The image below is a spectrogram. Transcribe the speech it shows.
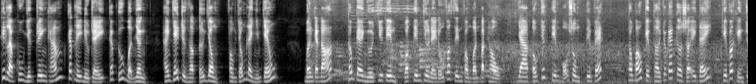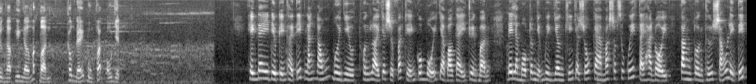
thiết lập khu vực riêng khám, cách ly điều trị, cấp cứu bệnh nhân, hạn chế trường hợp tử vong, phòng chống lây nhiễm chéo. Bên cạnh đó, thống kê người chưa tiêm hoặc tiêm chưa đầy đủ vaccine phòng bệnh bạch hầu và tổ chức tiêm bổ sung, tiêm phép, thông báo kịp thời cho các cơ sở y tế khi phát hiện trường hợp nghi ngờ mắc bệnh, không để bùng phát ổ dịch. Hiện nay, điều kiện thời tiết nắng nóng, mưa nhiều thuận lợi cho sự phát triển của mũi và bọ gậy truyền bệnh. Đây là một trong những nguyên nhân khiến cho số ca mắc sốt xuất huyết tại Hà Nội tăng tuần thứ 6 liên tiếp.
